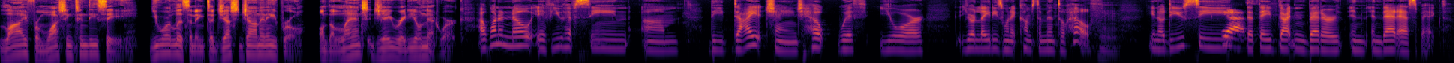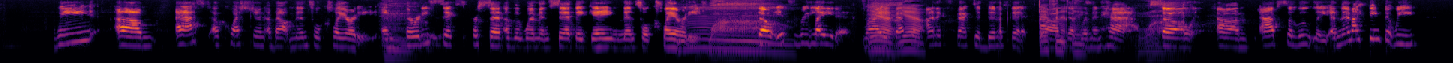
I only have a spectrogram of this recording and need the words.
Live from Washington, D.C., you are listening to Just John and April on the Lance J Radio Network. I want to know if you have seen um, the diet change help with your your ladies when it comes to mental health. You know, do you see Yes. that they've gotten better in in that aspect? we um, asked a question about mental clarity, and 36% of the women said they gained mental clarity. Mm. So it's related, right? Yeah, That's yeah. an unexpected benefit um, that women have. Wow. So um, absolutely. And then I think that we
